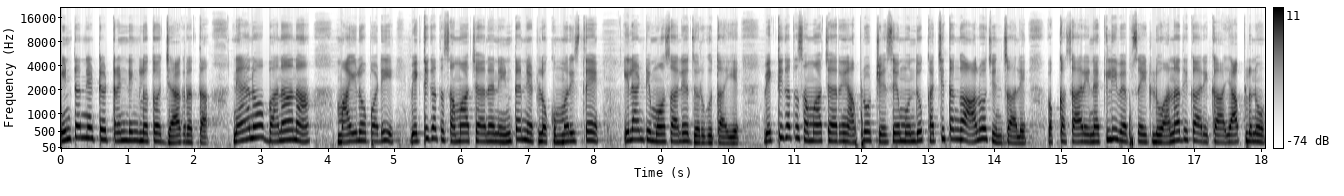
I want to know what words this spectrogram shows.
ఇంటర్నెట్ ట్రెండింగ్లతో జాగ్రత్త. నేను బనానా మాయలో పడి వ్యక్తిగత సమాచారాన్ని ఇంటర్నెట్లో కుమ్మరిస్తే ఇలాంటి మోసాలే జరుగుతాయి. వ్యక్తిగత సమాచారాన్ని అప్లోడ్ చేసే ముందు ఖచ్చితంగా ఆలోచించాలి. ఒక్కసారి నకిలీ వెబ్సైట్లు అనధికారిక యాప్లను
